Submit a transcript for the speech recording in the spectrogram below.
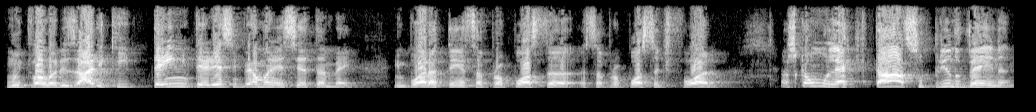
muito valorizado e que tem interesse em permanecer também, embora tenha essa proposta, essa proposta de fora. Acho que é um moleque que está suprindo bem, né?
